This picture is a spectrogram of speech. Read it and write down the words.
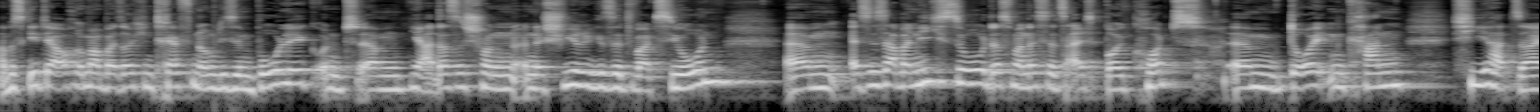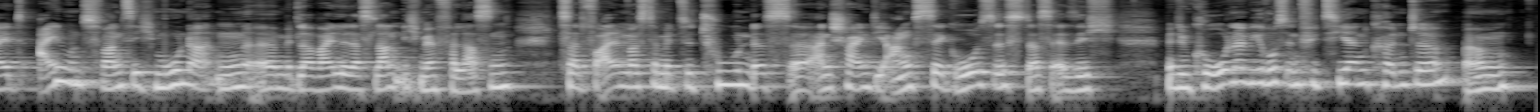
aber es geht ja auch immer bei solchen Treffen um die Symbolik und ähm, ja, das ist schon eine schwierige Situation. Ähm, es ist aber nicht so, dass man das jetzt als Boykott deuten kann. Xi hat seit 21 Monaten äh, mittlerweile das Land nicht mehr verlassen. Das hat vor allem was damit zu tun, dass äh, anscheinend die Angst sehr groß ist, dass er sich mit dem Coronavirus infizieren könnte. Ähm,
